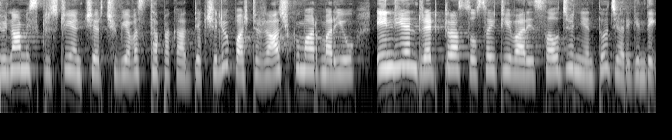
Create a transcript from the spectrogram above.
జునామిస్ క్రిస్టియన్ చర్చ్ వ్యవస్థాపక అధ్యక్షులు పాస్టర్ రాజ్ కుమార్ మరియు ఇండియన్ రెడ్ క్రాస్ సొసైటీ వారి సౌజన్యంతో జరిగింది.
